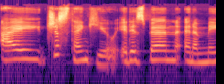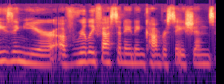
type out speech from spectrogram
I just thank you. It has been an amazing year of really fascinating conversations.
